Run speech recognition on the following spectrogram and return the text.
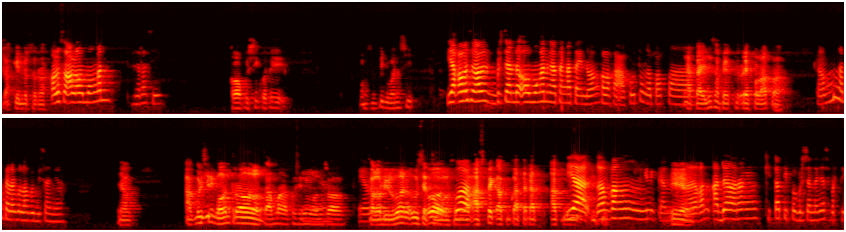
Yakin terserah. kalau soal omongan terserah sih kalau fisik berarti Maksudnya gimana sih? ya kalau soal bercanda omongan ngata-ngatain doang kalau ke aku tuh nggak apa-apa Nyatainnya sampai level apa? kamu sampai level apa bisanya Ya, aku di sini kontrol. sama aku sini Iya. ngontrol ya Kalau di luar, uset Wah. semua, semua Wah. aspek aku kata-kata aku. Iya, itu. gampang gini kan. Iya. Nah, kan ada orang yang kita tipe bercandanya seperti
